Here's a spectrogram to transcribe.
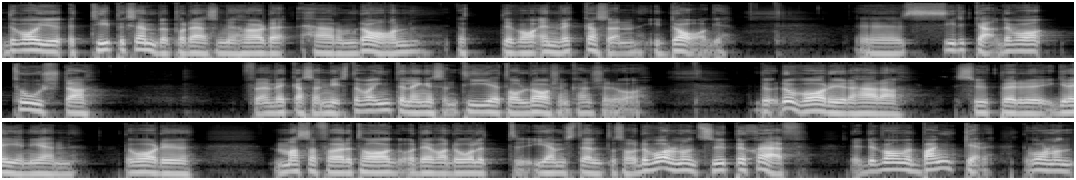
Det var ju ett typexempel på det som jag hörde häromdagen. Det var en vecka sedan, idag. Eh, cirka, det var torsdag för en vecka sedan nyss. Det var inte länge sedan, 10-12 dagar sedan kanske det var. Då, då var det ju det här eh, supergrejen igen. Då var det ju massa företag och det var dåligt jämställt och så. Då var det någon superchef. Det, det var med banker. Det var någon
